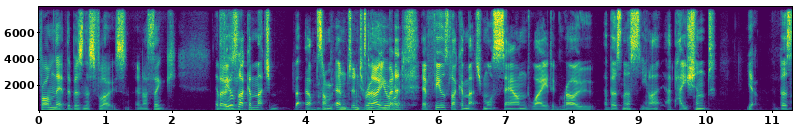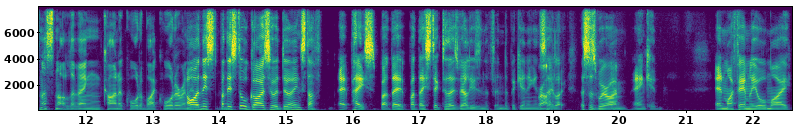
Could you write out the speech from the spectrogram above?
from that the business flows. And I think It feels like a much. I'm sorry, I'm interrupting, No, but right. it, it feels like a much more sound way to grow a business. You know, a patient yeah. business, not living kind of quarter by quarter. And Oh, that- and there's but there's still guys who are doing stuff at pace, but they but they stick to those values in the in the beginning and say like, this is where I'm anchored, and my family or my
